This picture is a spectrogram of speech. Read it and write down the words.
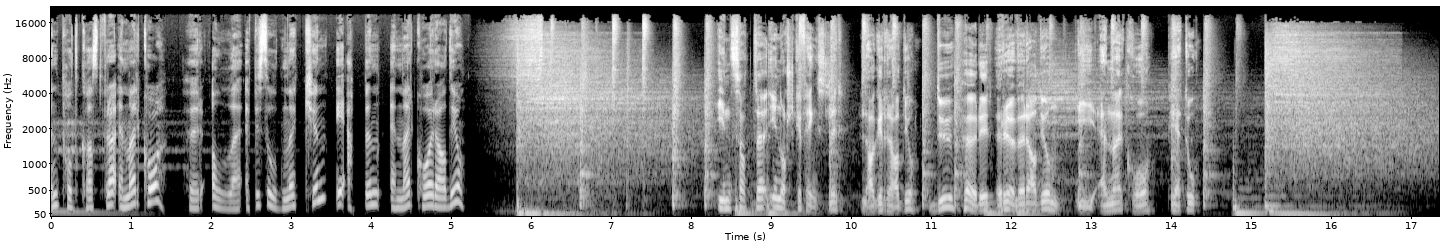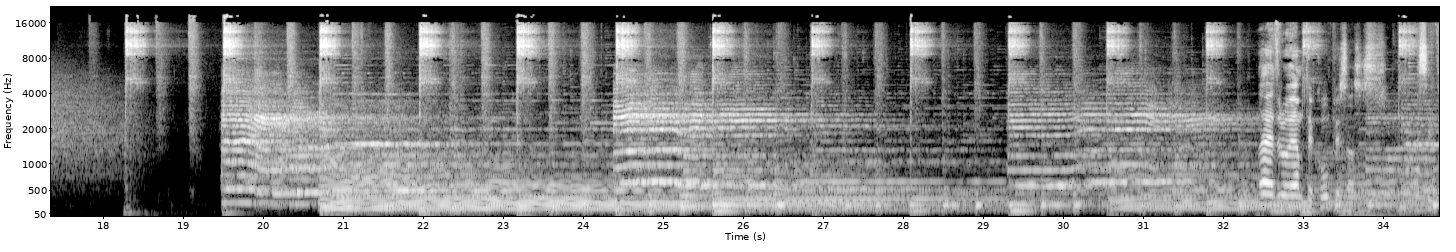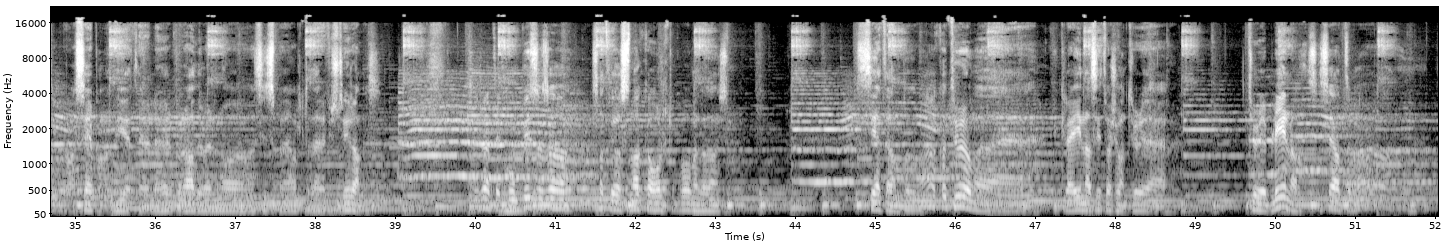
en podkast fra NRK. Hør alle episodene kun i appen NRK Radio. Innsatte i norske fengsler lager radio. Du hører Røverradioen i NRK P2. Jeg dro hjem til kompiser. Så jeg sitter jo og ser på noen nyheter eller hører på radio eller noe. Jeg syns alt det der er forstyrrende. Så dro jeg til kompis, og så satt vi og snakka og holdt på med den Så sier jeg til han på ja, hva tror du om Ukraina-situasjonen? Tror du det, blir noe? Så sier han til meg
